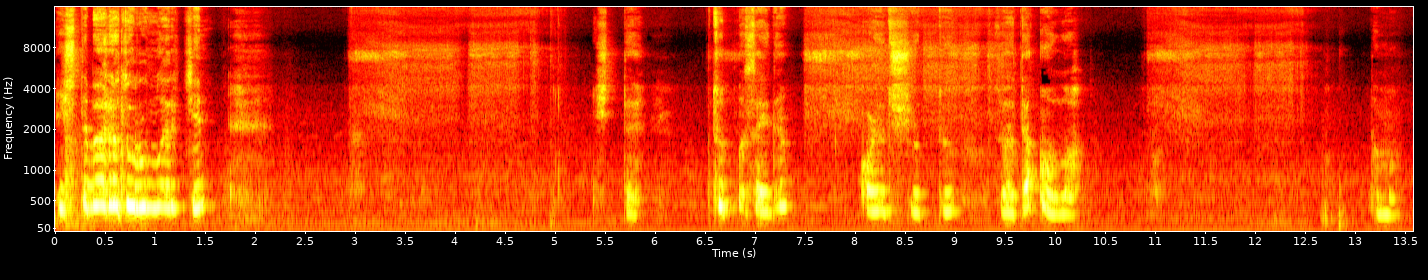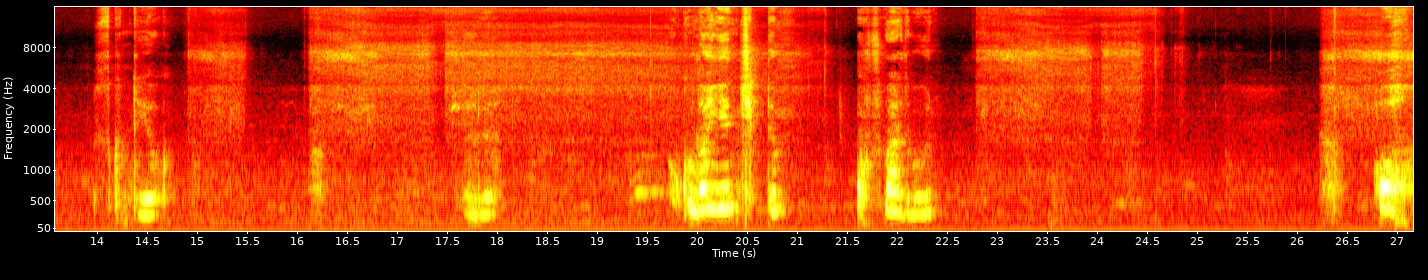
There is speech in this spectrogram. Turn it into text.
İşte böyle durumlar için İşte tutmasaydım oraya düşüyordu. Zaten Allah. Tamam. Sıkıntı yok. Şöyle. Okuldan yeni çıktım. Kurs vardı bugün. Oh.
